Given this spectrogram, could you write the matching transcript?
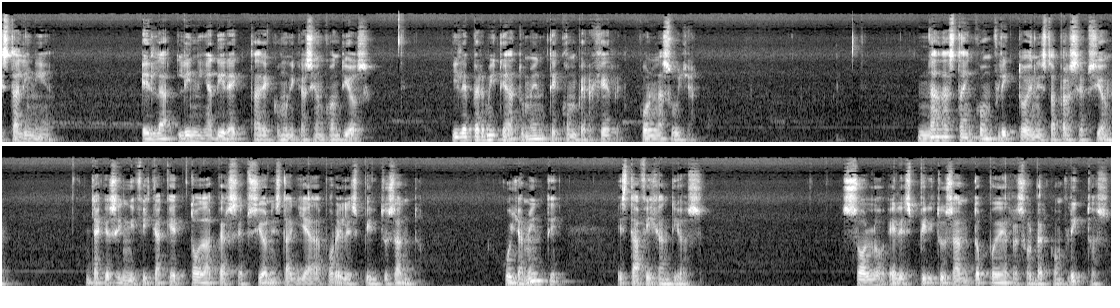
Esta línea es la línea directa de comunicación con Dios y le permite a tu mente converger con la suya. Nada está en conflicto en esta percepción, ya que significa que toda percepción está guiada por el Espíritu Santo, cuya mente está fija en Dios. Solo el Espíritu Santo puede resolver conflictos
